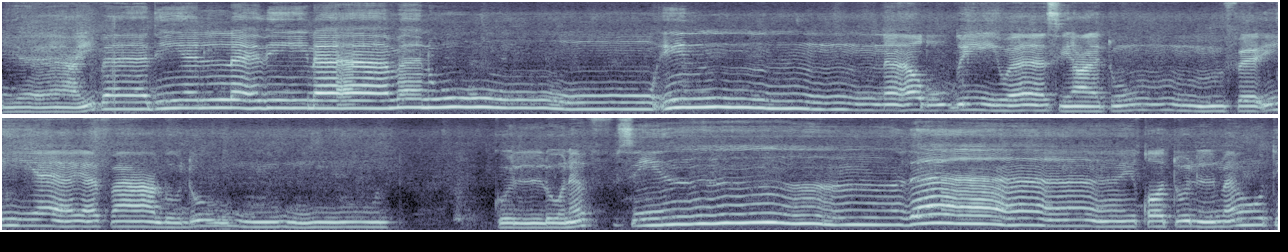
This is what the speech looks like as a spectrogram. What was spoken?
يا عبادي الذين فإياي فاعبدون كل نفس ذائقة الموت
